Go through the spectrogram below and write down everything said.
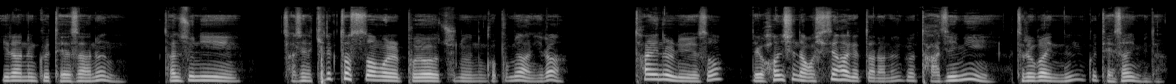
이라는 그 대사는 단순히 자신의 캐릭터성을 보여주는 것뿐만 아니라 타인을 위해서 내가 헌신하고 희생하겠다라는 그런 다짐이 들어가 있는 그 대사입니다.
